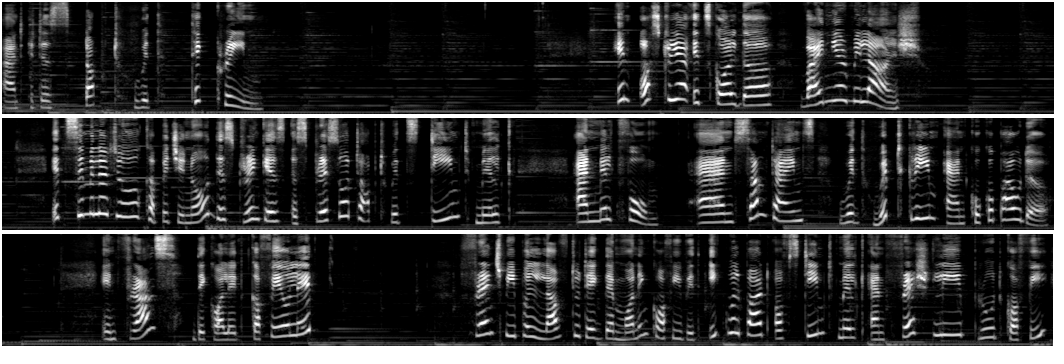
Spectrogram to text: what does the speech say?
and it is topped with thick cream. In Austria, it's called the Wiener Melange. It's similar to cappuccino. This drink is espresso topped with steamed milk and milk foam, and sometimes with whipped cream and cocoa powder. In France, they call it cafe au lait. French people love to take their morning coffee with equal part of steamed milk and freshly brewed coffee.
